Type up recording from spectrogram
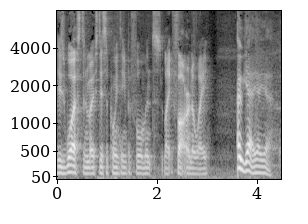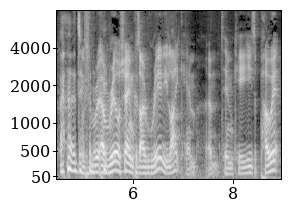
his worst and most disappointing performance, like far and away. Oh yeah, yeah, yeah, definitely. a real shame because I really like him, um, Tim Key. He's a poet.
